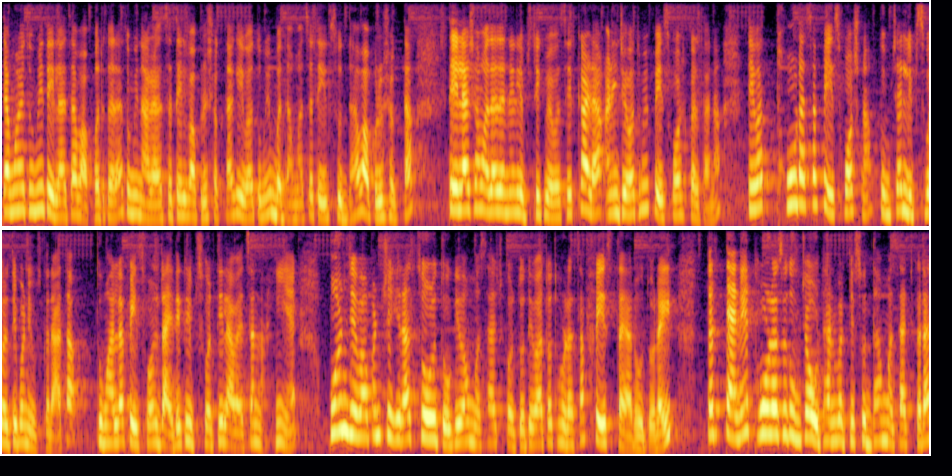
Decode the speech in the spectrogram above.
त्यामुळे तुम्ही तेलाचा वापर करा. तुम्ही नारळाचं तेल वापरू शकता किंवा तुम्ही बदामाचं तेल सुद्धा वापरू शकता. तेलाच्या मदतीने लिपस्टिक व्यवस्थित काढा आणि जेव्हा तुम्ही फेस वॉश करता ना तेव्हा थोडासा फेस वॉश ना तुमच्या लिप्सवरती पण यूज करा. आता तुम्हाला फेस वॉश डायरेक्ट लिप्सवरती लावायचा नाही आहे पण जेव्हा आपण चेहरा चोळतो किंवा मसाज करतो तेव्हा तो थोडासा फेस तयार होतो राईट तर त्याने थोडंसं तुमच्या ओठांवरती सुद्धा मसाज करा.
